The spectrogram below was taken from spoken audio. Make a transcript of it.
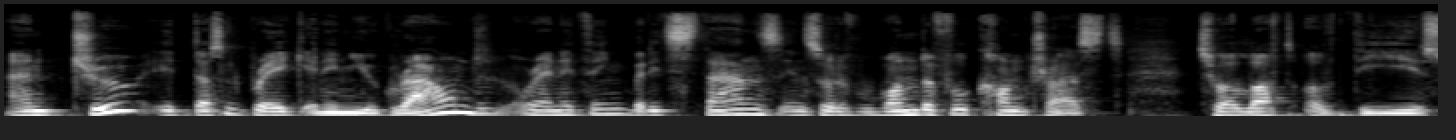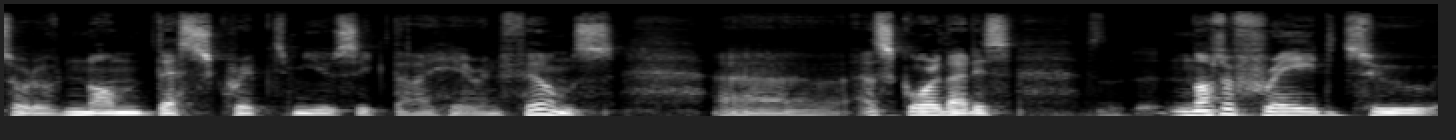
And true, it doesn't break any new ground or anything, but it stands in sort of wonderful contrast to a lot of the sort of nondescript music that I hear in films. Uh, a score that is not afraid to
